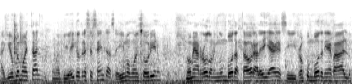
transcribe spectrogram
aquí volvemos a estar con el videito 360. Seguimos con el sobrino. No me ha roto ningún bote hasta ahora. Le dije que si rompe un bote tiene que pagarlo.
